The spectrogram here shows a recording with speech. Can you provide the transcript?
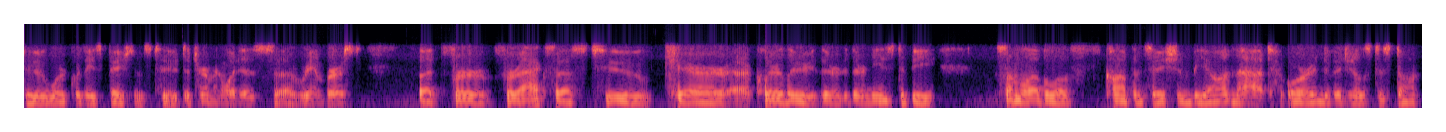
to work with these patients to determine what is reimbursed. But for for access to clearly there there needs to be some level of compensation beyond that, or individuals just don't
